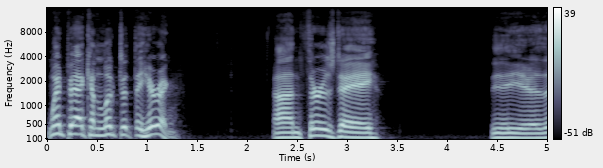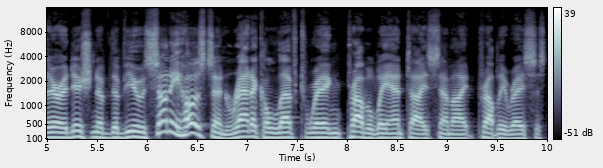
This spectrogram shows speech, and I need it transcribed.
went back and looked at the hearing. On Thursday, the, their edition of The View, Sunny Hostin, radical left wing, probably anti Semite, probably racist,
